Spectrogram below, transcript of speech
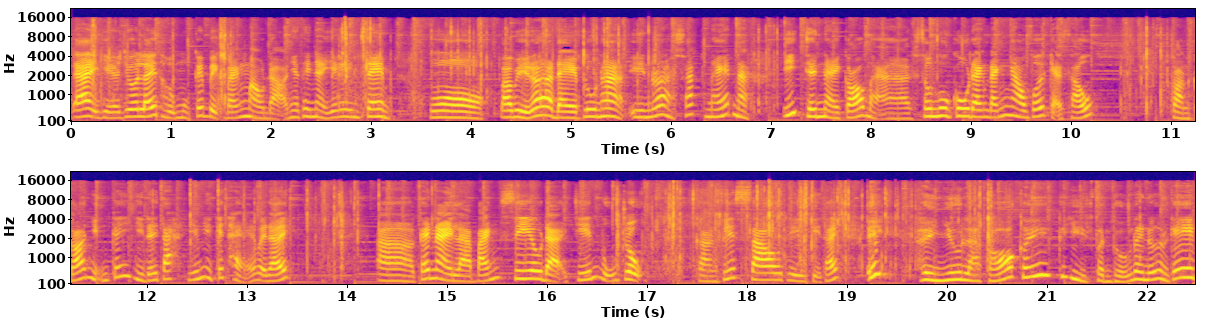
Đây, chị chưa lấy thử một cái biệt bán màu đỏ như thế này cho các em xem. Wow, bao bì rất là đẹp luôn ha In rất là sắc nét nè. Ít trên này có bà Son Goku đang đánh nhau với cả xấu Còn có những cái gì đây ta? Giống như cái thẻ vậy đấy. À, Cái này là bán siêu đại chiến vũ trụ còn phía sau thì chị thấy ý hình như là có cái cái gì phần thưởng đây nữa rồi các em.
